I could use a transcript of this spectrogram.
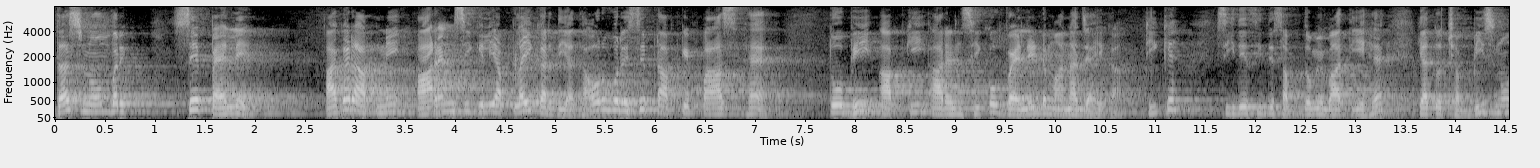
10 नवंबर से पहले अगर आपने आरएनसी के लिए अप्लाई कर दिया था और वो रिसिप्ट आपके पास है तो भी आपकी आरएनसी को वैलिड माना जाएगा, ठीक है? सीधे सीधे शब्दों में बात यह है, या तो 26 नौ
